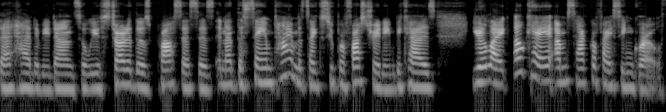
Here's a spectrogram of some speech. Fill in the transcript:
that had to be done. So we've started those processes, and at the same time, it's like super frustrating because you're like, okay, I'm sacrificing growth.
